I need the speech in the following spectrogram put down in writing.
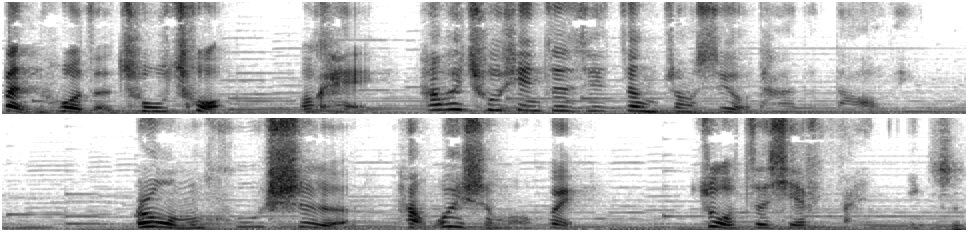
笨或者出错。OK，它会出现这些症状是有它的道理。而我们忽视了他为什么会做这些反应。是，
